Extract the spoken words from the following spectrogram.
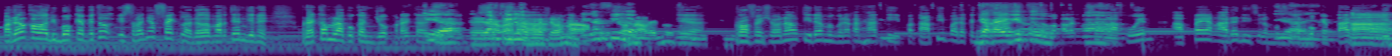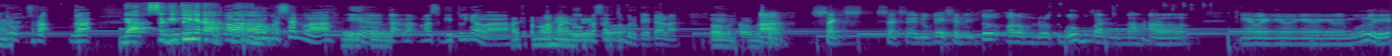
Padahal kalau di bokep itu istilahnya fake lah dalam artian gini, mereka melakukan job mereka. Iya. gitu. Ya, Kan kan film. profesional, Ini kan film. profesional itu. Iya, profesional tidak menggunakan hati, tapi pada Nggak kayak kenyataannya gitu. nggak bakalan bisa Ah. ngelakuin apa yang ada di film Iya, film iya. bokep tadi. Ah. Itu serak nggak Nggak segitunya. 80% lah, Betul. iya, nggak nggak nggak segitunya lah. Nggak sepenuhnya 80% begitu. tuh berbeda lah. Betul, Iya. betul, betul. Sex sex education itu kalau menurut gue bukan tentang hal ngewe ngewe ngewe ngewe mulu ya.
